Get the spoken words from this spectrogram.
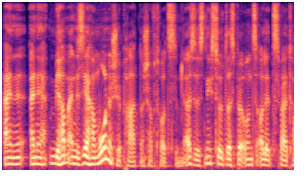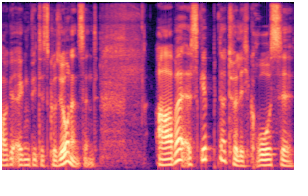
eine, eine, wir haben eine sehr harmonische Partnerschaft trotzdem. Also es ist nicht so, dass bei uns alle zwei Tage irgendwie Diskussionen sind. Aber es gibt natürlich große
